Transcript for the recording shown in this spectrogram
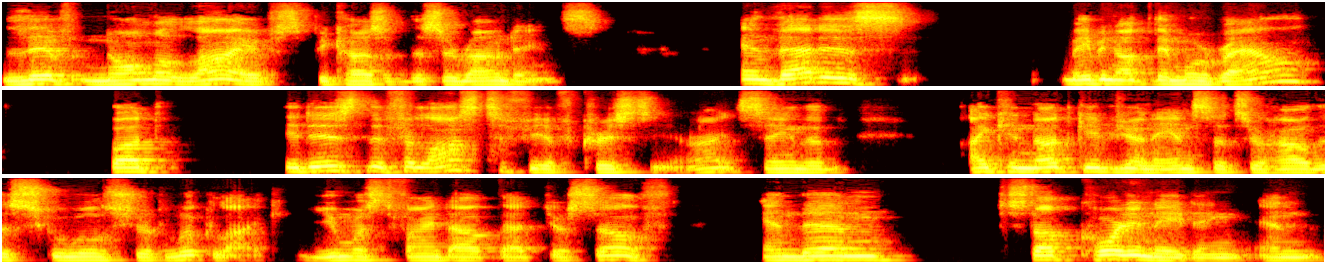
live normal lives because of the surroundings. And that is maybe not the morale but it is the philosophy of christie right? Saying that i cannot give you an answer to how the school should look like you must find out that yourself and then stop coordinating and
